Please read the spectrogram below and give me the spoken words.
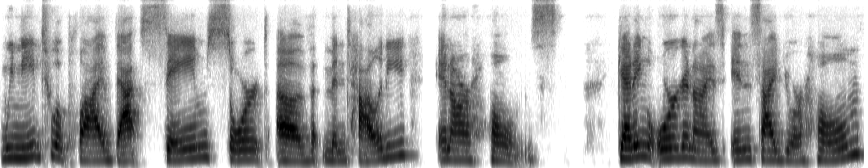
we need to apply that same sort of mentality in our homes getting organized inside your home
